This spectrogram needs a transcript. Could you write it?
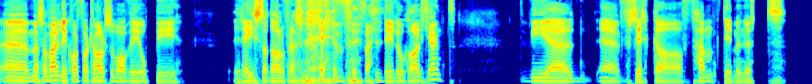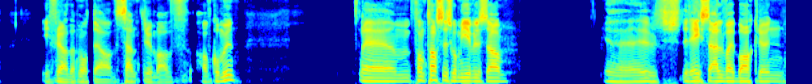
Eh, men som veldig kort fortalt så var vi oppe i Reisadalen, for dem som er veldig lokalkjent. Vi er eh, ca. 50 minutter fra det, måte, av sentrum av, av kommunen. Eh, fantastiske omgivelser. Eh, Reiseelva i bakgrunnen,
